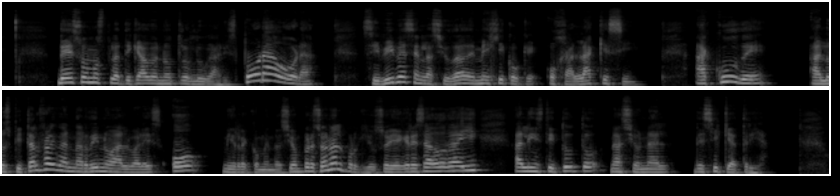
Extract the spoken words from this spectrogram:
de eso hemos platicado en otros lugares. Por ahora, si vives en la Ciudad de México, que ojalá que sí, acude al Hospital Fray Bernardino Álvarez o mi recomendación personal, porque yo soy egresado de ahí, al Instituto Nacional de Psiquiatría.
